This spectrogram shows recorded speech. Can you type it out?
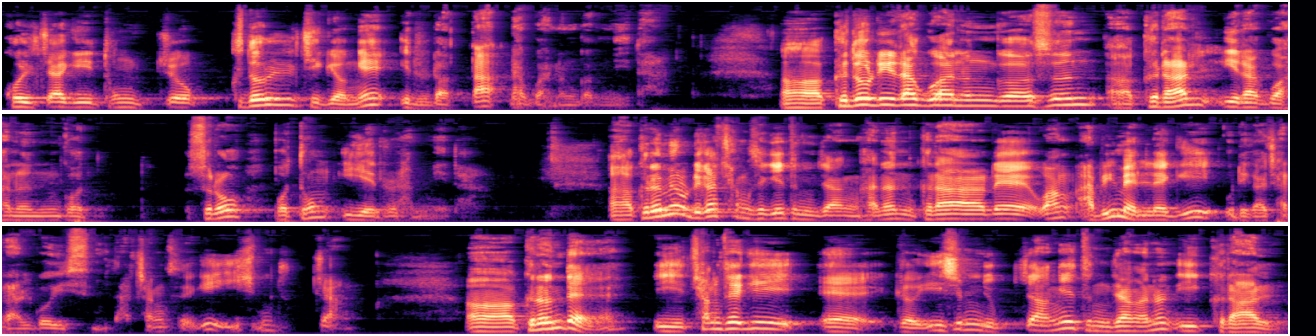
골짜기 동쪽 그돌 지경에 이르렀다라고 하는 겁니다. 어, 그돌이라고 하는 것은 어, 그랄이라고 하는 곳으로 보통 이해를 합니다. 아, 그러면 우리가 창세기에 등장하는 그랄의 왕 아비멜렉이 우리가 잘 알고 있습니다. 창세기 26장. 어, 그런데 이 창세기의 그 26장에 등장하는 이 그랄,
